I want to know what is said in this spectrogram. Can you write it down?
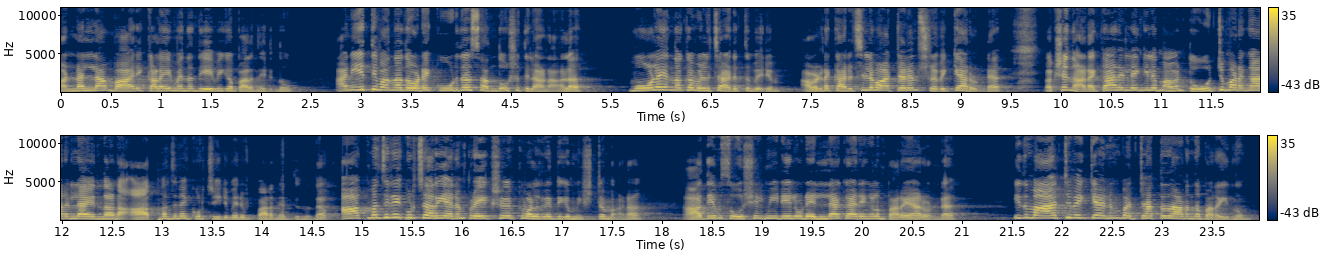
മണ്ണെല്ലാം വാരിക്കളയുമെന്ന് ദേവിക പറഞ്ഞിരുന്നു. അനിയത്തി വന്നതോടെ കൂടുതൽ സന്തോഷത്തിലാണ് ആൾ. മോളെ എന്നൊക്കെ വിളിച്ച് അടുത്തു വരും. അവളുടെ കരച്ചിൽ മാറ്റാനും ശ്രമിക്കാറുണ്ട്. പക്ഷെ നടക്കാറില്ലെങ്കിലും അവൻ തോറ്റു മടങ്ങാറില്ല എന്നാണ് ആത്മജനെക്കുറിച്ച് ഇരുവരും പറഞ്ഞെത്തുന്നത്. ആത്മജനെക്കുറിച്ച് അറിയാനും പ്രേക്ഷകർക്ക് വളരെയധികം ഇഷ്ടമാണ്. ആദ്യം സോഷ്യൽ മീഡിയയിലൂടെ എല്ലാ കാര്യങ്ങളും പറയാറുണ്ട്. ഇത് മാറ്റിവെക്കാനും പറ്റാത്തതാണെന്ന് പറയുന്നു.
